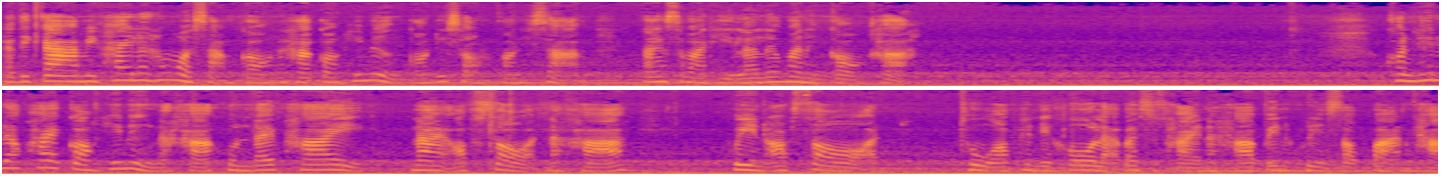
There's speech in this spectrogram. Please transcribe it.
กติกามีไพ่เลือกทั้งหมด 3กองนะคะกองที่ 1กองที่ 2กองที่ 3 ตั้งสมาธิแล้วเลือกมา 1กองค่ะ คนที่เลือกไพ่กองที่ 1 นะคะ คุณได้ไพ่ Nine of Swords นะคะ Queen of Swords Two of Pentacle และใบสุดท้ายนะคะ เป็น Queen of p a n ค่ะ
